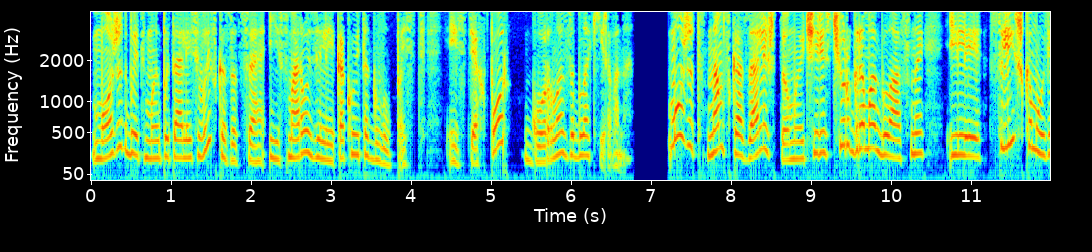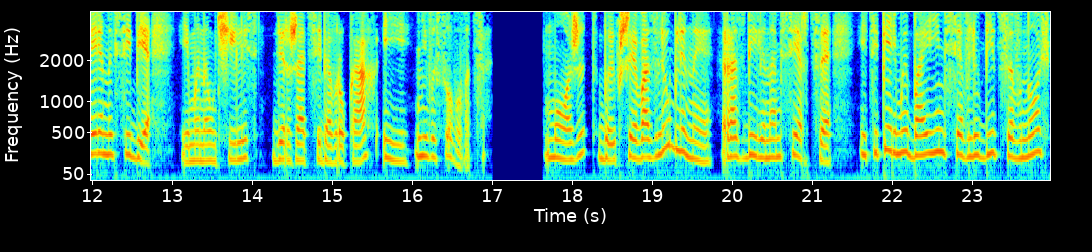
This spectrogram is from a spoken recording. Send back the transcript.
Может быть, мы пытались высказаться и сморозили какую-то глупость, и с тех пор горло заблокировано. Может, нам сказали, что мы чересчур громогласны или слишком уверены в себе, и мы научились держать себя в руках и не высовываться. Может, бывшие возлюбленные разбили нам сердце, и теперь мы боимся влюбиться вновь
